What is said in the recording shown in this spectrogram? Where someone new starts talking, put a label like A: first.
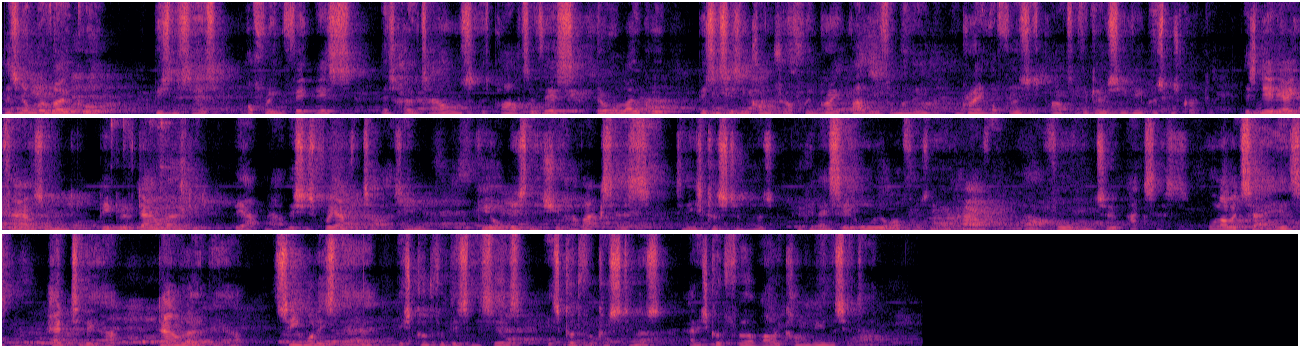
A: There's a number of local businesses offering fitness, there's hotels as part of this. They're all local businesses in Coventry offering great value for money and great offers as part of the Go CV Christmas Cracker. There's nearly 8,000 people who've downloaded the app now. This is free advertising for your business. You have access to these customers who can then see all your offers that you have uh, for them to access. All I would say is head to the app, download the app, see what is there. It's good for businesses, it's good for customers, and it's good for our economy in the city.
